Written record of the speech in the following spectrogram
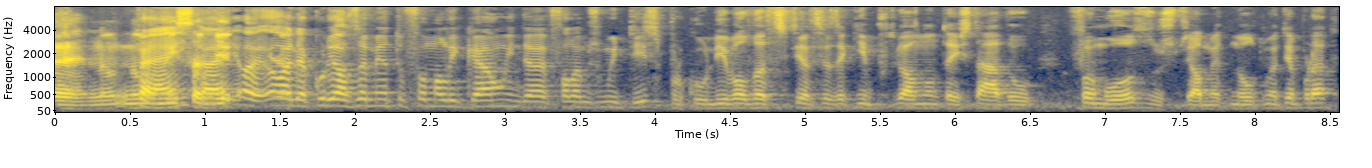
É, não, não tem, nem sabia. Tem. Olha, curiosamente o Famalicão, ainda falamos muito disso, porque o nível de assistências aqui em Portugal não tem estado famoso, especialmente na última temporada.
